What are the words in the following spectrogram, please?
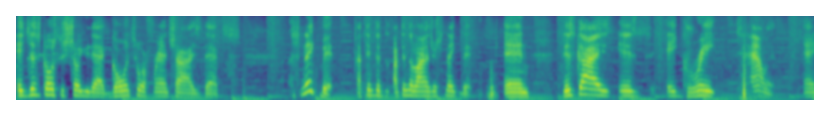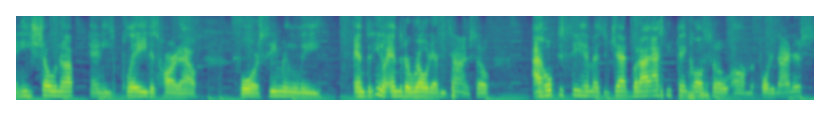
it just goes to show you that going to a franchise that's snake bit. I think that I think the Lions are snake bit, and this guy is a great talent, and he's shown up and he's played his heart out for seemingly end you know end of the road every time. So I hope to see him as a Jet, but I actually think Mhm. also um, the 49ers.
